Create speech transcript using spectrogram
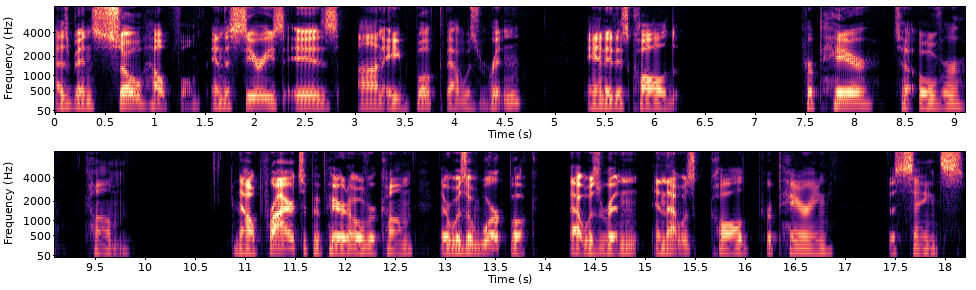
has been so helpful. And the series is on a book that was written and it is called Prepare to Overcome. Now, prior to Prepare to Overcome, there was a workbook that was written, and that was called Preparing the Saints.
